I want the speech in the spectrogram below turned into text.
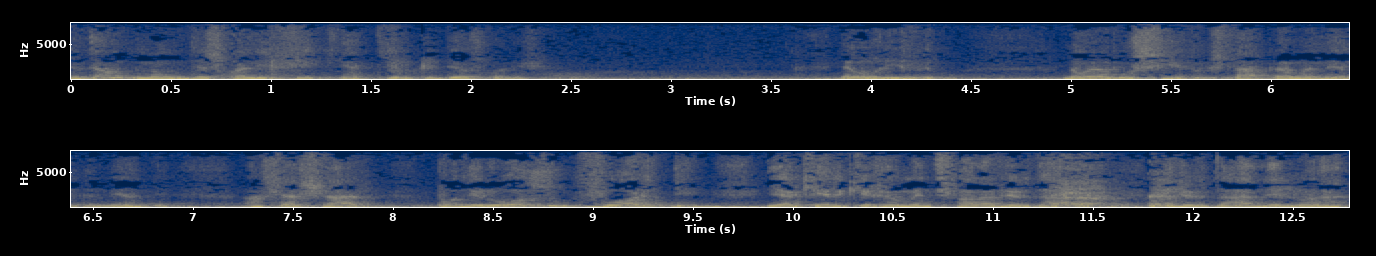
Então, não desqualifiquem aquilo que Deus qualificou. É horrível. Não é possível estar permanentemente a se achar poderoso, forte e aquele que realmente fala a verdade. A verdade, não é?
